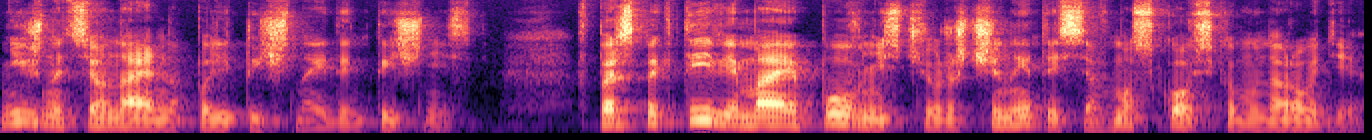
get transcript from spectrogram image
ніж національна політична ідентичність. В перспективі має повністю розчинитися в московському народі.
